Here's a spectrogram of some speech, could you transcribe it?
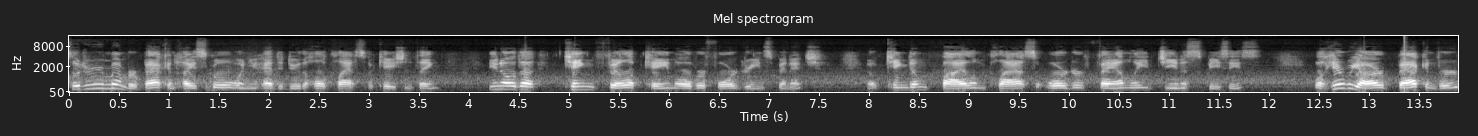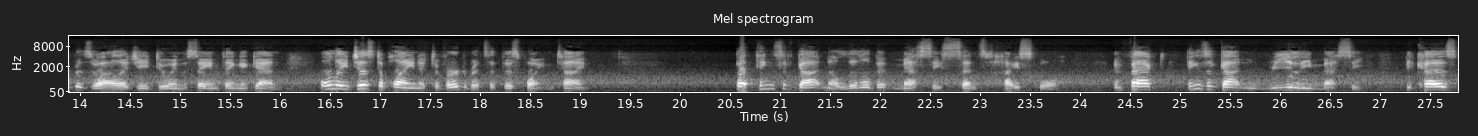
So do you remember back in high school when you had to do the whole classification thing? You know, the King Philip came over for green spinach. You know, kingdom, phylum, class, order, family, genus, species. Well, here we are back in vertebrate zoology doing the same thing again, only just applying it to vertebrates at this point in time. But things have gotten a little bit messy since high school. In fact, things have gotten really messy because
